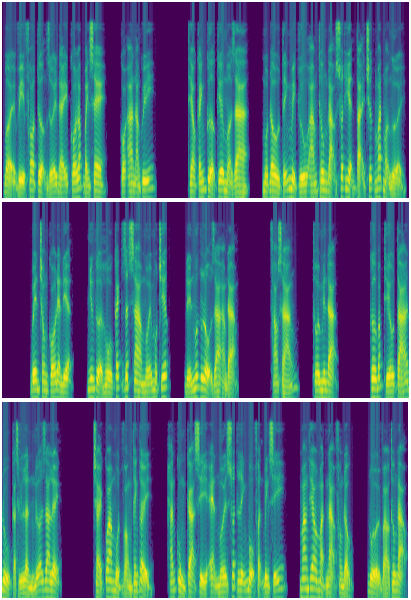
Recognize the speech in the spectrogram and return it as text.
bởi vì pho tượng dưới đáy có lắp bánh xe, có an ám quỹ. Theo cánh cửa kia mở ra, một đầu tĩnh mịch lú ám thông đạo xuất hiện tại trước mắt mọi người. Bên trong có đèn điện, nhưng tựa hồ cách rất xa mới một chiếc, đến mức lộ ra ảm đạm. Pháo sáng, thôi miên đạn. Cơ bắp thiếu tá đủ cả sự lần nữa ra lệnh. Trải qua một vòng thanh tẩy, hắn cùng cả sĩ ẹn mới xuất lĩnh bộ phận binh sĩ, mang theo mặt nạ phòng độc, đuổi vào thông đạo.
